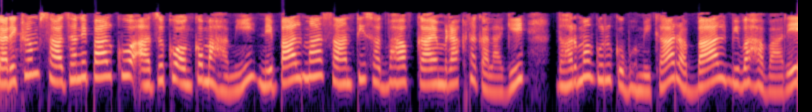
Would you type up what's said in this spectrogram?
कार्यक्रम साझा नेपालको आजको अंकमा हामी नेपालमा शान्ति सद्भाव कायम राख्नका लागि धर्मगुरूको भूमिका र बाल विवाहबारे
